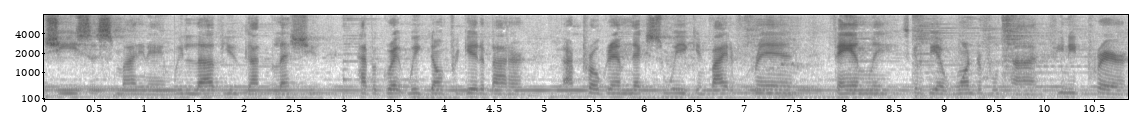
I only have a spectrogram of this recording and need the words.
Jesus' mighty name. We love you. God bless you. Have a great week. Don't forget about our, our program next week. Invite a friend family. It's going to be a wonderful time. If you need prayer,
